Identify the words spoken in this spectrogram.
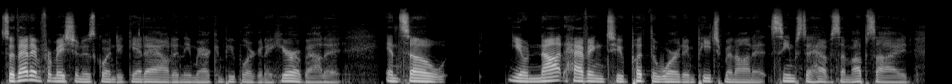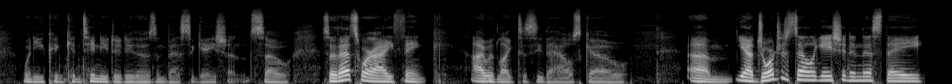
So that information is going to get out and the American people are going to hear about it. And so, you know, not having to put the word impeachment on it seems to have some upside when you can continue to do those investigations. So, so that's where I think I would like to see the House go. Um, yeah, Georgia's delegation in this, they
